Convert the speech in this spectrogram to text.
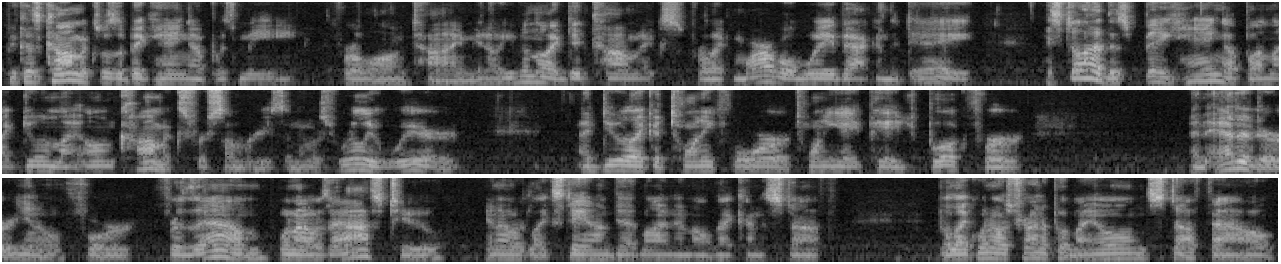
because comics was a big hang up with me for a long time. You know, even though I did comics for like Marvel way back in the day, I still had this big hang up on like doing my own comics for some reason. It was really weird. I'd do like a 24 or 28 page book for an editor, you know, for for them when I was asked to, and I would like stay on deadline and all that kind of stuff. But like when I was trying to put my own stuff out,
